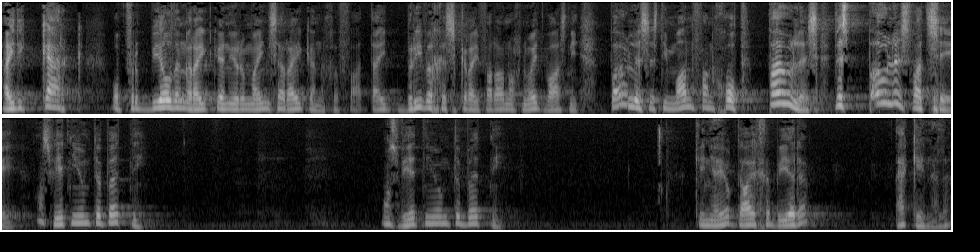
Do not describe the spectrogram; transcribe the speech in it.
Hy het die kerk op verbeelding ryk in die Romeinse ryk ingevat. Hy het briewe geskryf wat daar nog nooit was nie. Paulus is die man van God. Paulus, dis Paulus wat sê, ons weet nie hoe om te bid nie. Ons weet nie hoe om te bid nie. Ken jy ook daai gebede? Ek ken hulle.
